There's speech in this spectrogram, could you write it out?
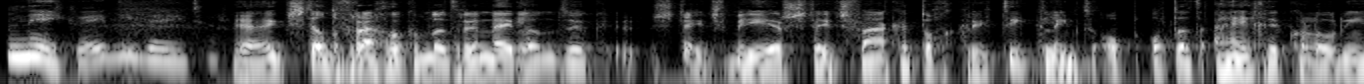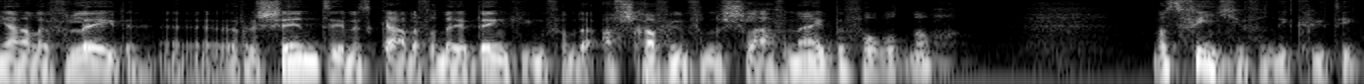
Nee, ik weet niet beter. Ja, ik stel de vraag ook omdat er in Nederland natuurlijk steeds meer, steeds vaker toch kritiek klinkt op, op dat eigen koloniale verleden. Uh, recent in het kader van de herdenking van de afschaffing van de slavernij bijvoorbeeld nog. Wat vind je van die kritiek?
